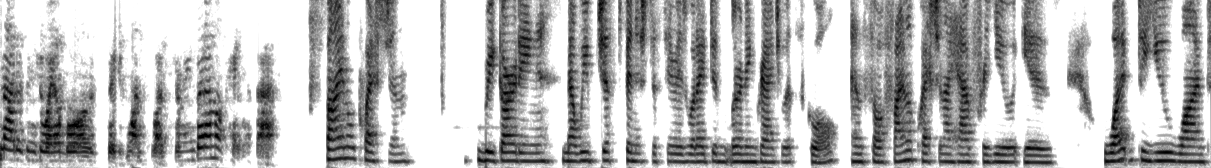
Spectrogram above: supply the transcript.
not as enjoyable as it once was for me, but I'm okay with that. Final question regarding now we've just finished a series what I didn't learn in graduate school. And so a final question I have for you is what do you want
